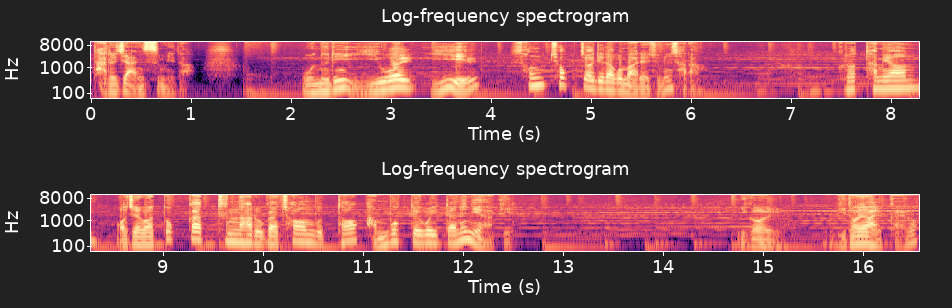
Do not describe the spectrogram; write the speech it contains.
다르지 않습니다. 오늘이 2월 2일 성척절이라고 말해주는 사람. 그렇다면 어제와 똑같은 하루가 처음부터 반복되고 있다는 이야기. 이걸 믿어야 할까요?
